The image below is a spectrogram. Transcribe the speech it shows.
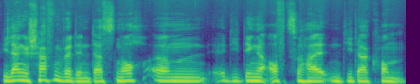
wie lange schaffen wir denn das noch, ähm, die Dinge aufzuhalten, die da kommen?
